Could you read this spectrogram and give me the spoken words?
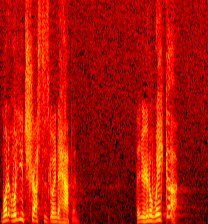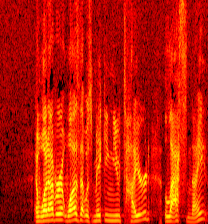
What, what do you trust is going to happen? That you're going to wake up. And whatever it was that was making you tired last night,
